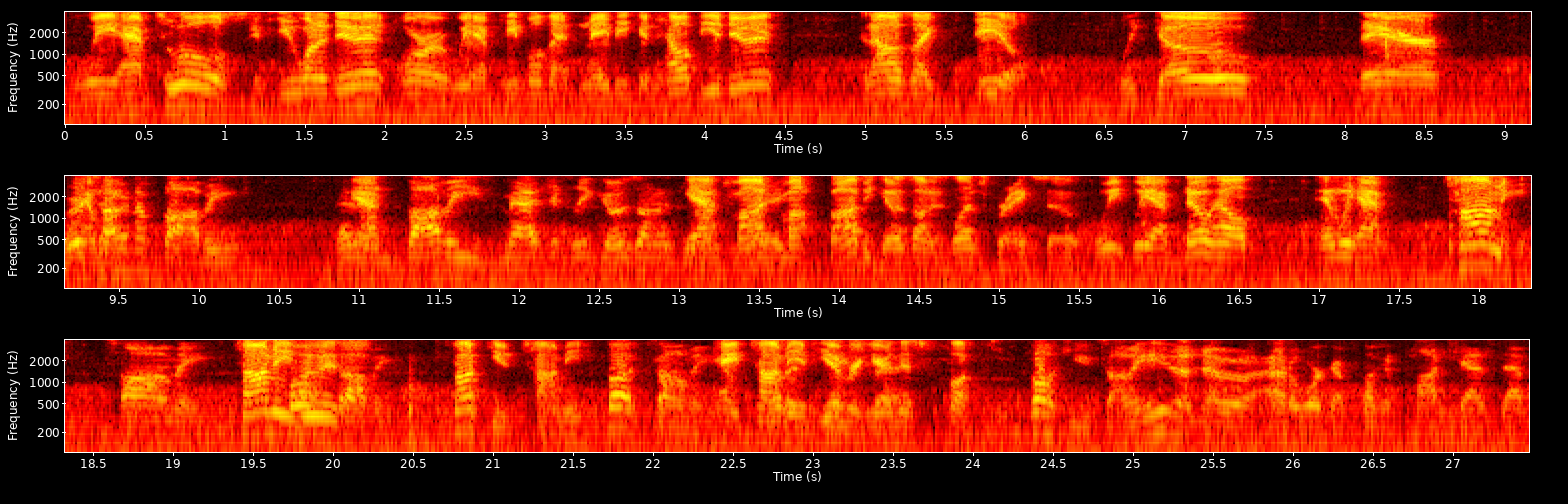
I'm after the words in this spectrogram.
we have tools if you want to do it, or we have people that maybe can help you do it. And I was like, deal. We go there. We're And we- talking to Bobby, and Yeah. then Bobby magically goes on his Yeah, lunch Mo- break. Mo- Bobby goes on his lunch break, so we, we have no help, and we have Tommy. Tommy. Tommy, Fuck who is Tommy. Fuck you, Tommy. Fuck Tommy. Hey, Tommy, if you ever hear this, fuck you. Fuck you, Tommy. He doesn't know how to work a fucking podcast app.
